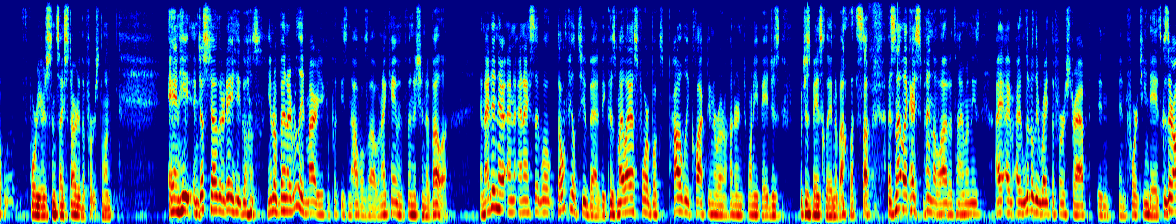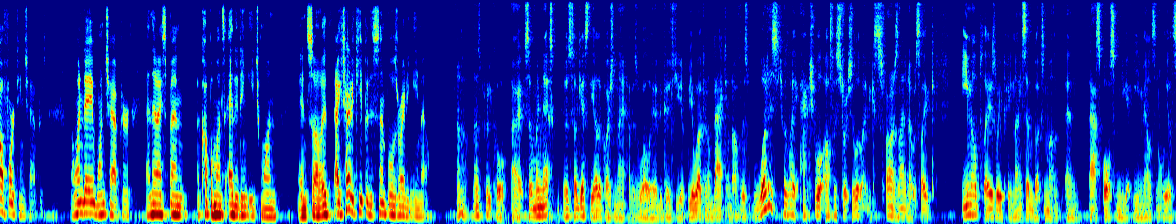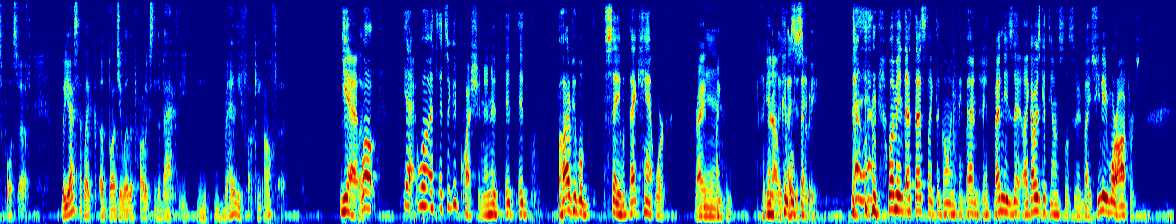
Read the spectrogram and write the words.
four years since I started the first one. And he and just the other day he goes, you know, Ben, I really admire you can put these novels out. When I came and finished a novella, and I didn't have, and, and I said, well, don't feel too bad because my last four books probably clocked in around 120 pages, which is basically a novella. So it's not like I spend a lot of time on these. I I, I literally write the first draft in in 14 days because they're all 14 chapters. One day, one chapter, and then I spend a couple months editing each one. And so it, I try to keep it as simple as writing email. Oh, that's pretty cool. All right, so my next, so I guess the other question I have as well here, because you you're working on back end office. What does your like actual office structure look like? Because as far as I know, it's like email players where you pay ninety seven bucks a month, and that's awesome. You get emails and all the other support stuff, but you also have like a bunch of other products in the back that you rarely fucking offer. Yeah, like, well, yeah, well, it's it's a good question, and it it it a lot of people say well, that can't work, right? Yeah. Like I, you know, I, people I say. well, I mean that that's like the going thing. Ben Ben needs that. Like I always get the unsolicited advice. You need more offers,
